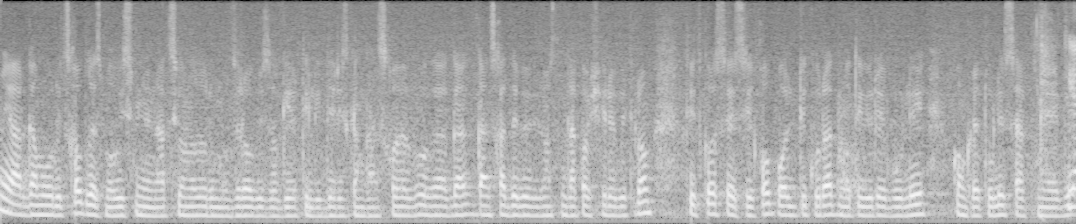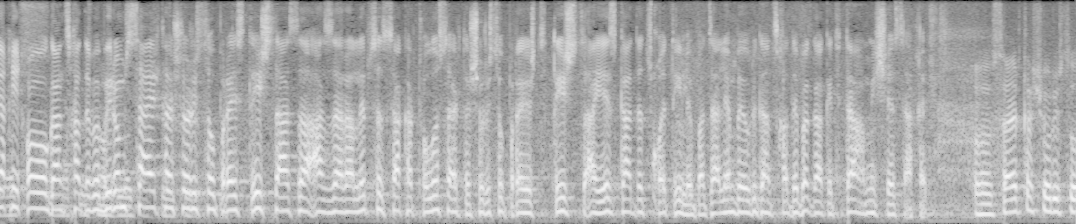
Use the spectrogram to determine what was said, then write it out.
მე არ გამოურიცხავ დღეს მოვისმინე ნაციონალური მოძრაობის ზოგიერთი ლიდერისგან განცხადებები მასთან დაკავშირებით, რომ თითქოს ეს იყო პოლიტიკურად მოტივირებული კონკრეტული საქმეები. დიახ, იყო განცხადებები, რომ საერთაშორისო პრესტიჟს აზარალებს საქართველოს საერთაშორისო პრესტიჟს, აი ეს გადაწყვეტილება, ძალიან ბევრი განცხადება გაკეთდა ამის შესახებ. შესახებ. საერთაშორისო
